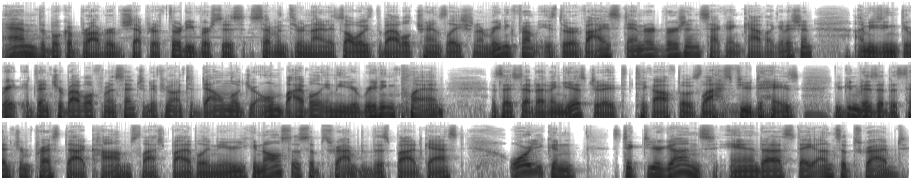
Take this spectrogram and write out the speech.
and the book of Proverbs, chapter 30, verses 7 through 9. It's always the Bible translation I'm reading from is the Revised Standard Version, Second Catholic Edition. I'm using the Great Adventure Bible from Ascension. If you want to download your own Bible into your reading plan, as I said, I think yesterday to tick off those last few days, you can visit ascensionpress.com slash Bible in You can also subscribe to this podcast, or you can stick to your guns and uh, stay unsubscribed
